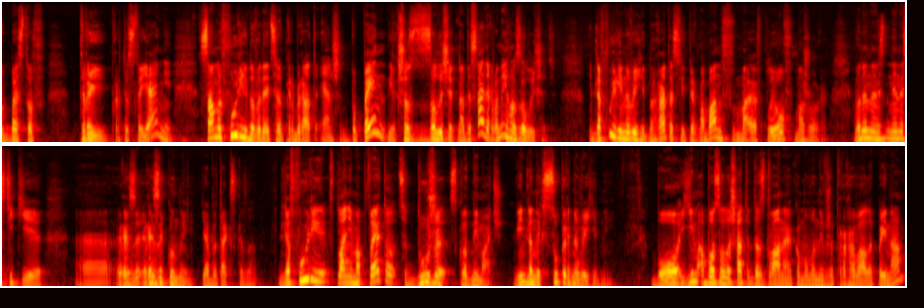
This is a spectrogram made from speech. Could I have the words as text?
Best of 3 протистоянні, саме Фурії доведеться прибирати Ancient. Бо Пейн, якщо залишать на десайдер, вони його залишать. І для Фурії невигідно грати свій пермабан в, плей-офф мажора. Вони не, настільки е, ризи- ризикуни, я би так сказав. Для Фурії в плані мапвето це дуже складний матч. Він для них супер невигідний. Бо їм або залишати Dust 2, на якому вони вже програвали пейнам,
